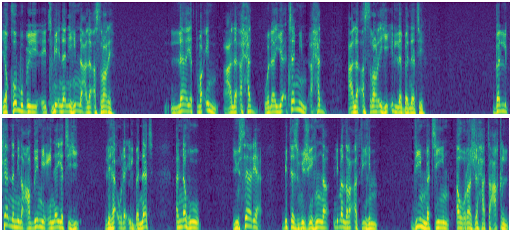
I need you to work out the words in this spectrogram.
يقوم بإطمئنانهن على أسراره. لا يطمئن على أحد ولا يأتمن أحد على أسراره إلا بناته. بل كان من عظيم عنايته لهؤلاء البنات أنه يسارع بتزويجهن لمن رأى فيهم دين متين أو رجحة عقل.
